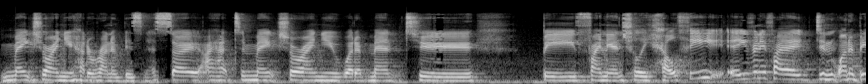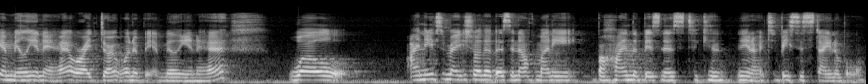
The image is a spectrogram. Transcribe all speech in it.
make sure I knew how to run a business. So I had to make sure I knew what it meant to be financially healthy. Even if I didn't want to be a millionaire or I don't want to be a millionaire, well, I need to make sure that there's enough money behind the business to you know to be sustainable.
